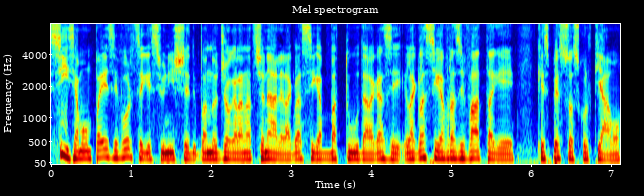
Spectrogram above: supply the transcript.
sì, siamo un paese forse che si unisce quando gioca la nazionale, la classica battuta, la, classe, la classica frase fatta che, che, spesso ascoltiamo,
